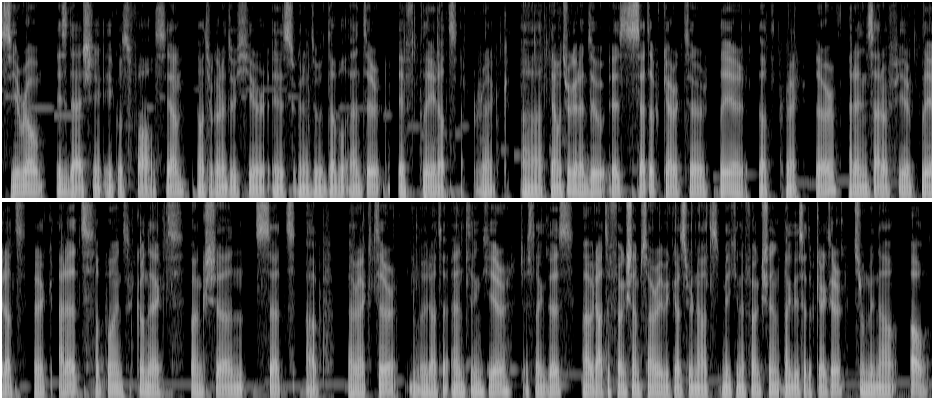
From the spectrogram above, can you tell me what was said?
Zero is dashing equals false yeah? Now what we're gonna do here is we're gonna do a double enter. If play dot rec uh then what we're gonna do is set up character player dot rec there and then inside of here player dot rec added a point connect function set up character without the ending here just like this uh, without the function i'm sorry because we're not making a function like this setup character so me now oh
